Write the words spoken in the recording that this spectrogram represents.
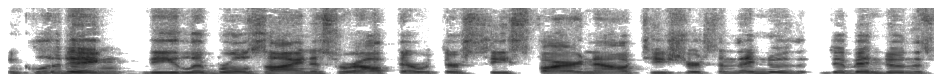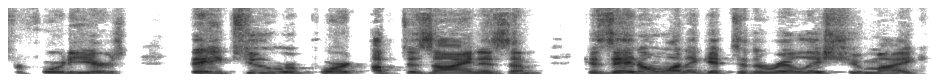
including the liberal Zionists who are out there with their ceasefire now t-shirts, and they knew they've been doing this for 40 years. They too report up to Zionism because they don't want to get to the real issue, Mike,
